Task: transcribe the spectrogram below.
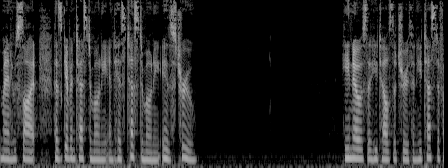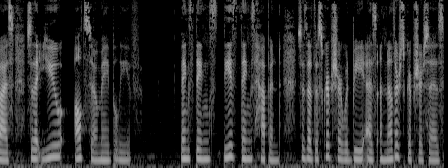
The man who saw it has given testimony, and his testimony is true. He knows that he tells the truth, and he testifies so that you also may believe. Things, things, these things happened so that the scripture would be as another scripture says,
